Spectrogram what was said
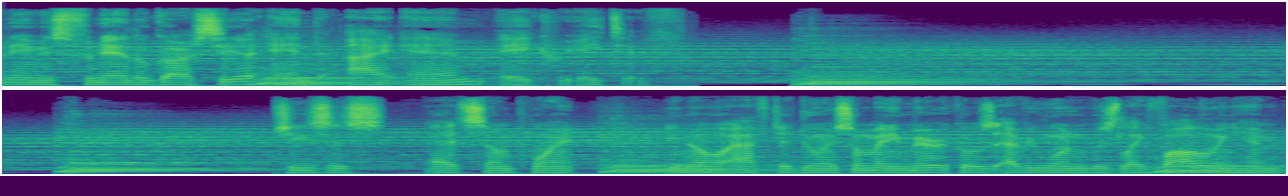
name is Fernando Garcia, and I am a creative. Jesus, at some point, you know, after doing so many miracles, everyone was like following him.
